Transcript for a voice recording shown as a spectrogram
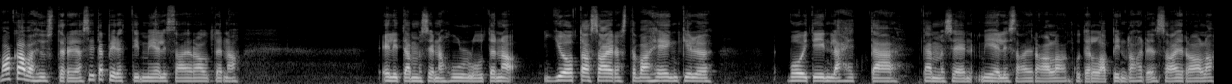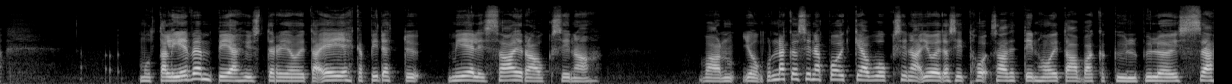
Vakava hysteria, sitä pidettiin mielisairautena, eli tämmöisenä hulluutena, jota sairastava henkilö voitiin lähettää tämmöiseen mielisairaalaan, kuten Lapinlahden sairaala. Mutta lievempiä hysterioita ei ehkä pidetty mielisairauksina, vaan jonkunnäköisinä poikkeavuuksina, joita sitten ho- saatettiin hoitaa vaikka kylpylöissä.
